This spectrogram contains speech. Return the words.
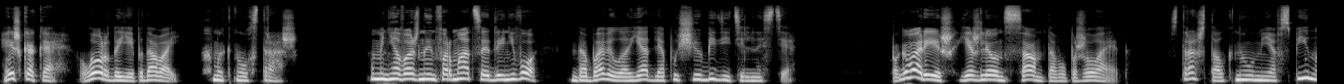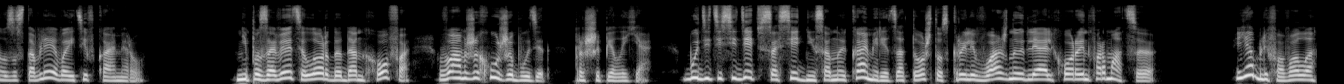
«Ишь какая, лорда ей подавай», — хмыкнул страж. «У меня важная информация для него», — добавила я для пущей убедительности. «Поговоришь, ежели он сам того пожелает». Страж толкнул меня в спину, заставляя войти в камеру. «Не позовете лорда Данхофа, вам же хуже будет», — прошипела я. «Будете сидеть в соседней со мной камере за то, что скрыли важную для Альхора информацию». Я блефовала,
